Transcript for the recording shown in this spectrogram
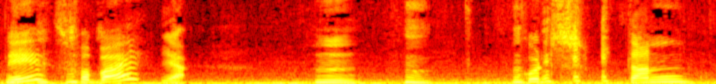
Nee, ist vorbei? Ja. Gut, dann.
